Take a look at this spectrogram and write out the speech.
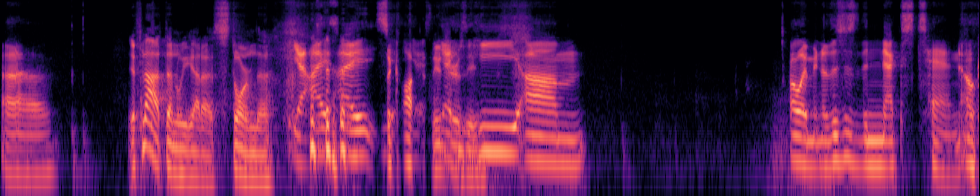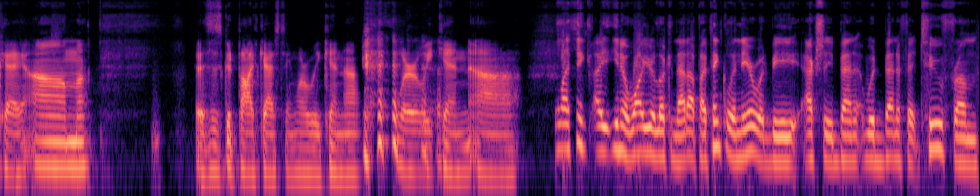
uh if not, then we gotta storm the yeah. I, I Secaucus, New yeah, Jersey. He um. Oh wait a minute! No, this is the next ten. Okay. Um, this is good podcasting where we can uh, where we can. Uh, well, I think I, you know while you're looking that up, I think Lanier would be actually ben- would benefit too from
